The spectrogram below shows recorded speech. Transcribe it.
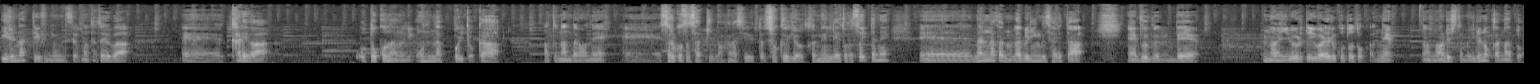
いるなっていうふうに思うんですよ。まあ、例えば、えー、彼は男なのに女っぽいとかあとなんだろうね、えー、それこそさっきの話で言うと職業とか年齢とかそういったね、えー、何らかのラベリングされた、え、部分でまあいろいろと言われることとかね、あのある人もいるのかなと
